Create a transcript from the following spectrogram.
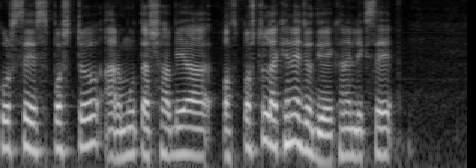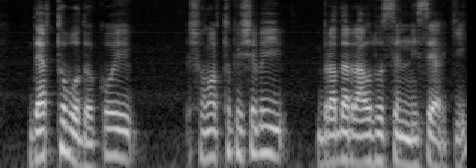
করছে স্পষ্ট আর মুতাসাবিয়া অস্পষ্ট লেখে নাই যদিও। এখানে লিখছে দ্ব্যর্থবোধক। ওই সমর্থক হিসেবেই ব্রাদার রাহুল হোসেন নিছে আর কি।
